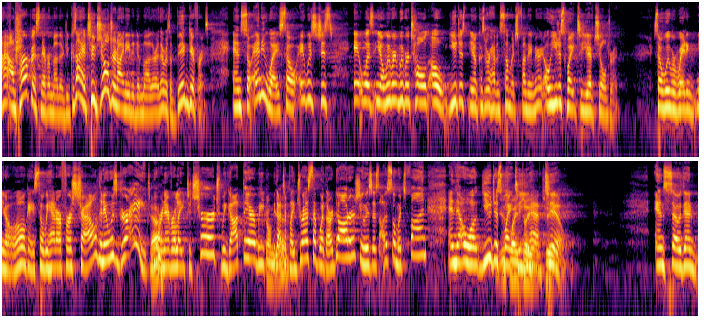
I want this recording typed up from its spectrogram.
I on purpose never mothered you because I had two children I needed to mother, and there was a big difference. And so, anyway, so it was just, it was, you know, we were we were told, oh, you just, you know, because we were having so much fun being married. Oh, you just wait till you have children. So we were waiting, you know, oh, okay. So we had our first child, and it was great. Yeah. We were never late to church. We got there. We, we got to play dress up with our daughter. She was just oh, so much fun. And then, oh, well, you just, just wait, wait till till you you have two. two. And so then,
